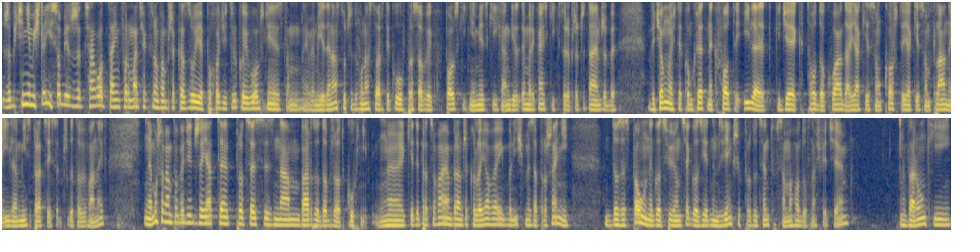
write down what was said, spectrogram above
żebyście nie myśleli sobie, że cała ta informacja, którą wam przekazuję, pochodzi tylko i wyłącznie z tam, nie wiem, 11 czy 12 artykułów prasowych polskich, niemieckich, angiel- amerykańskich, które przeczytałem, żeby wyciągnąć te konkretne kwoty, ile, gdzie, kto dokłada, jakie są koszty, jakie są plany, ile miejsc pracy jest przygotowywanych. E, muszę wam powiedzieć, że ja te procesy znam bardzo dobrze od kuchni. E, kiedy pracowałem w branży kolejowej, byliśmy zaproszeni do zespołu negocjującego z jednym z większych producentów samochodów na świecie warunki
